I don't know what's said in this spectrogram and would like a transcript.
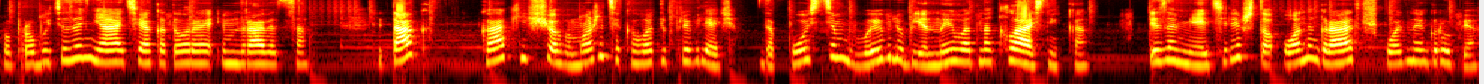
Попробуйте занятия, которые им нравятся. Итак, как еще вы можете кого-то привлечь? Допустим, вы влюблены в одноклассника и заметили, что он играет в школьной группе.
